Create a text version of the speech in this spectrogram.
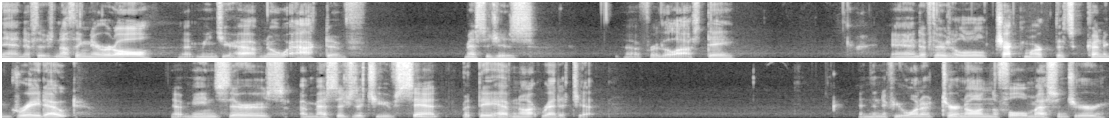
And if there's nothing there at all, that means you have no active messages uh, for the last day. And if there's a little check mark that's kind of grayed out, that means there's a message that you've sent, but they have not read it yet. And then if you want to turn on the full messenger,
